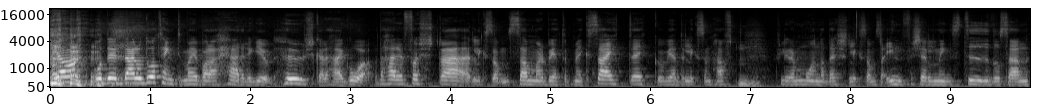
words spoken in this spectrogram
Ja, och det, där och då tänkte man ju bara herregud, hur ska det här gå? Det här är första liksom, samarbetet med Excitec och vi hade liksom haft mm. flera månaders liksom, så införsäljningstid och sen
